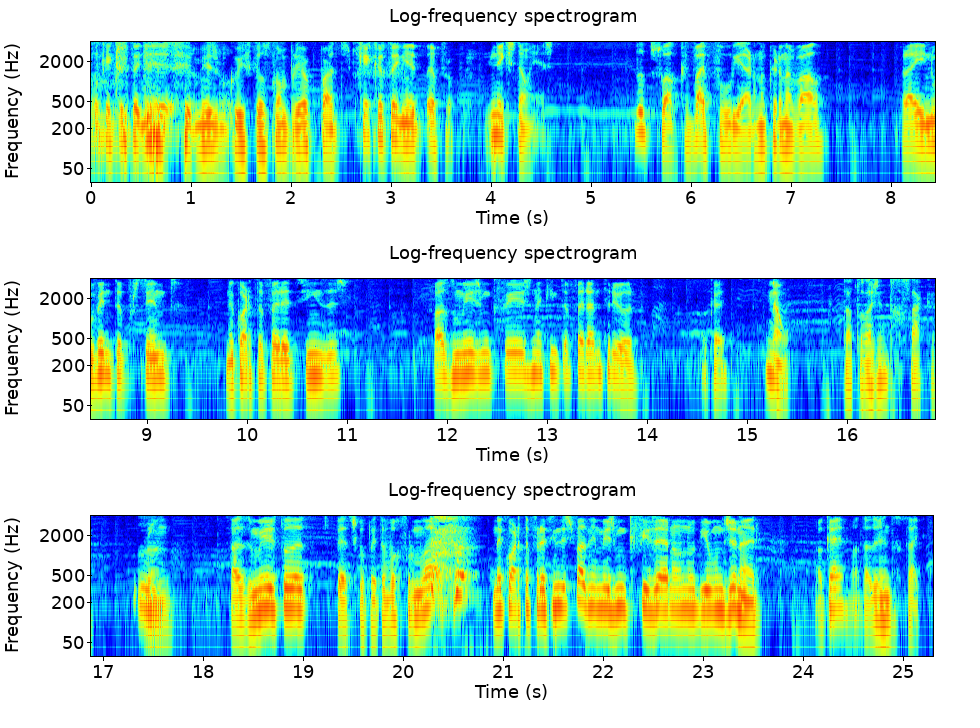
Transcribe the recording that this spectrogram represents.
O que é que eu tenho. Deve a- ser mesmo com isso que eles estão preocupados. O que é que eu tenho a, a propor? Minha questão é esta: do pessoal que vai foliar no carnaval, para aí 90% na quarta-feira de cinzas faz o mesmo que fez na quinta-feira anterior. Ok? Não. Está toda a gente de ressaca. Pronto. Faz o mesmo toda. Peço desculpa, então vou reformular. Na quarta-feira de cinzas fazem o mesmo que fizeram no dia 1 de janeiro. Ok? Bom, toda a gente ressaca.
